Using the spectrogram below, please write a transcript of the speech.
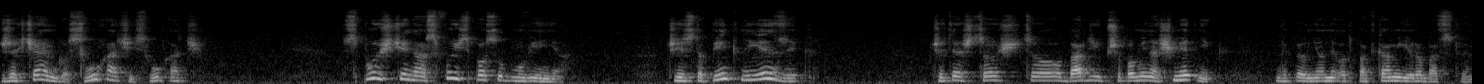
że chciałem go słuchać i słuchać. Spójrzcie na swój sposób mówienia. Czy jest to piękny język, czy też coś, co bardziej przypomina śmietnik wypełniony odpadkami i robactwem.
